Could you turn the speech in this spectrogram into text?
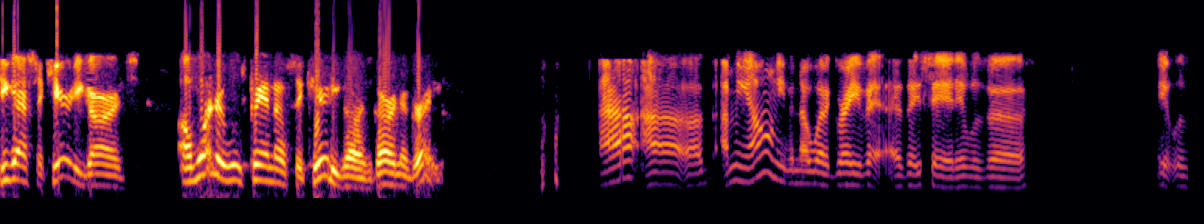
She got security guards. I wonder who's paying those security guards guarding the grave. I, I, I mean, I don't even know what a grave. As they said, it was uh, it was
